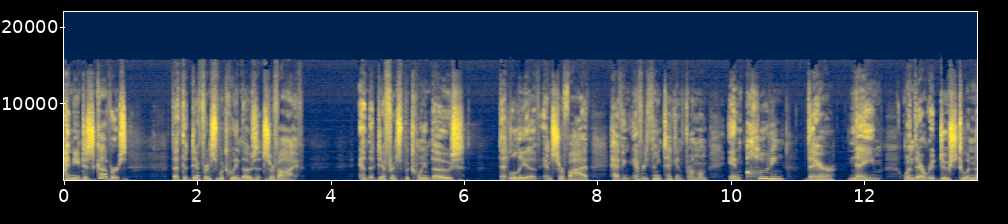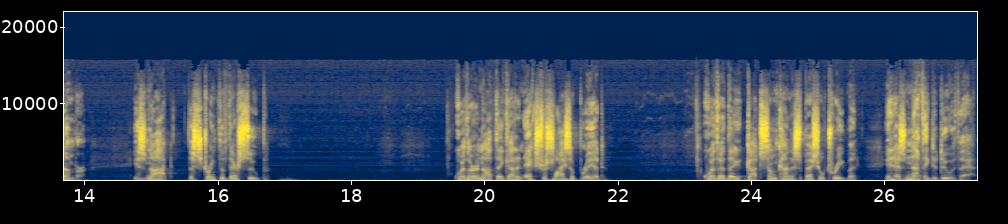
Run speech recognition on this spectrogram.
and he discovers that the difference between those that survive and the difference between those that live and survive having everything taken from them, including their name, when they're reduced to a number, is not the strength of their soup, whether or not they got an extra slice of bread, whether they got some kind of special treatment. It has nothing to do with that.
